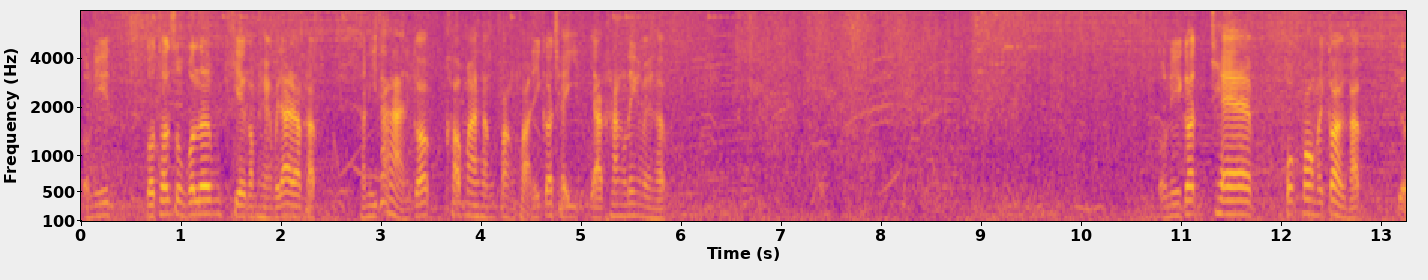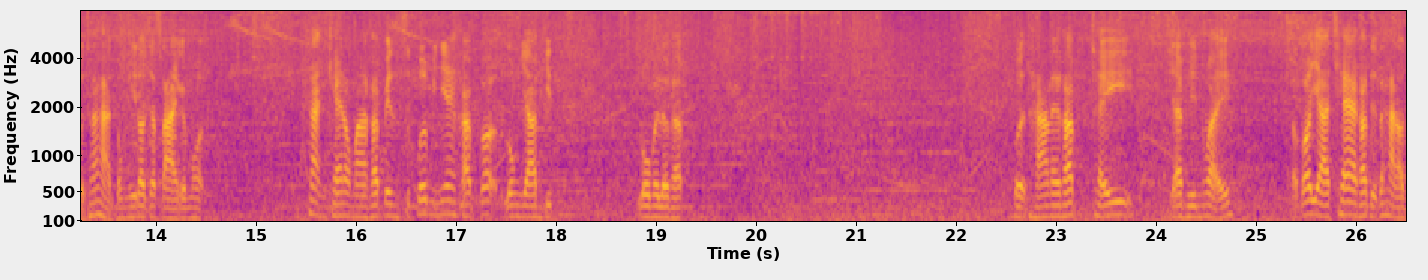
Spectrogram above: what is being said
ตรงนี้รถทดสูงก็เริ่มเคลียร์กำแพงไปได้แล้วครับทางนี้ทหารก็เข้ามาทางฝั่งขวานี่ก็ใช้ยาข้างเร่งไปครับ รงนี้ก็แช่พวกป้องไปก่อนครับ เดี๋ยวทหารตรงนี้เราจะตายกันหมดทหารแคนออกมาครับเป็นซูเปอร์มินเนี่ยนครับก็ลงยาพิษลงไปเลยครับ เปิดทางเลยครับ ใช้ยาพิษไหว แล้วก็ยาแช่ครับเดี๋ยวทหารเรา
